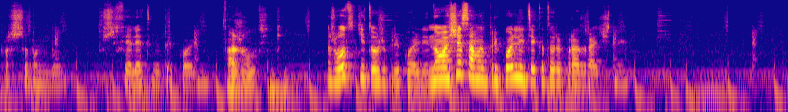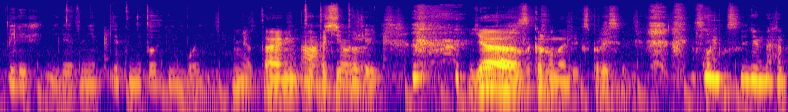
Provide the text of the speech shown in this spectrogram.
Просто чтобы он был. Потому что фиолетовый прикольный. А желтенький? Желтенькие тоже прикольные. Но вообще самые прикольные те, которые прозрачные. Или, или это, не, это не тот Game Boy. Нет, а, они А, такие всё, тоже окей. есть. Я закажу на Алиэкспрессе. Корпус. Не надо.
